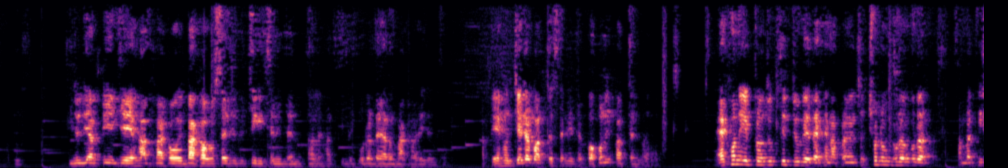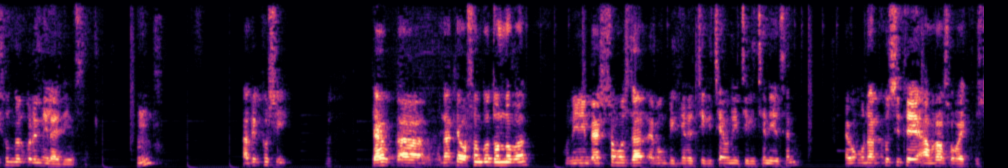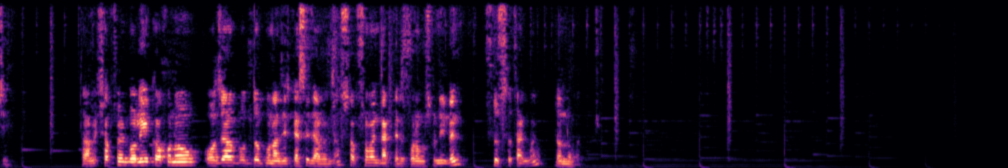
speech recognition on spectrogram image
যদি আপনি যে হাত বাঁকা ওই বাঁকা অবস্থায় যদি চিকিৎসা নিতেন, তাহলে হাত কিন্তু পুরোটাই আরও বাঁকা হয়ে যেত। আপনি এখন যেটা পারতেছেন, এটা কখনোই পারতেন না। এখন এই প্রযুক্তির যুগে দেখেন, আপনার ছোট ঘুরা ঘুরা, আমরা কি সুন্দর করে মিলাই দিয়েছি। হুম? আপনি খুশি? যাই হোক ওনাকে অসংখ্য ধন্যবাদ। উনি বেশ সমজদার এবং বিজ্ঞানের চিকিৎসায় উনি চিকিৎসা নিয়েছেন এবং ওনার খুশিতে আমরাও সবাই খুশি। তো আমি সবসময় বলি, কখনো অজা বৌদ্ধ বোনাজির কাছে যাবেন না। সবসময় ডাক্তারের পরামর্শ নেবেন। সুস্থ থাকবেন। ধন্যবাদ।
